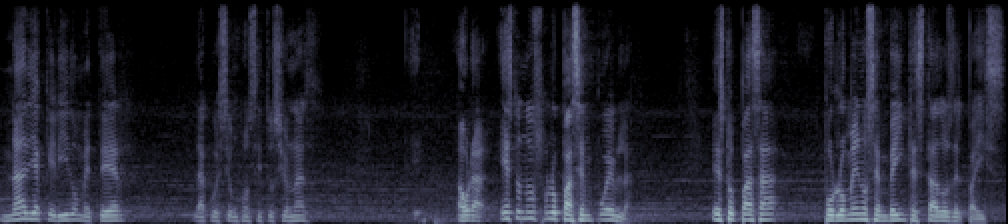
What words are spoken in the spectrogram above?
Nadie ha querido meter la cuestión constitucional. Ahora, esto no solo pasa en Puebla, esto pasa por lo menos en 20 estados del país.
